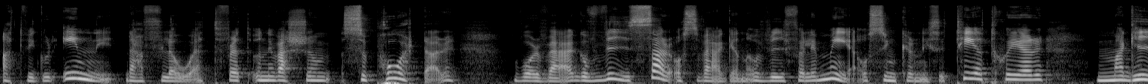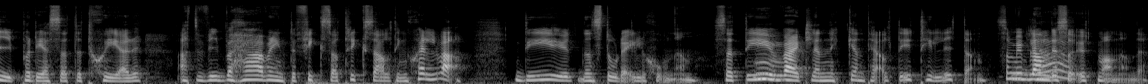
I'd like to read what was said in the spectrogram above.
att vi går in i det här flowet för att universum supportar vår väg och visar oss vägen och vi följer med. Och synkronicitet sker, magi på det sättet sker att vi behöver inte fixa och trixa allting själva. Det är ju den stora illusionen. Så det är ju mm. verkligen nyckeln till allt. Det är ju tilliten. Som ibland ja. är så utmanande,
